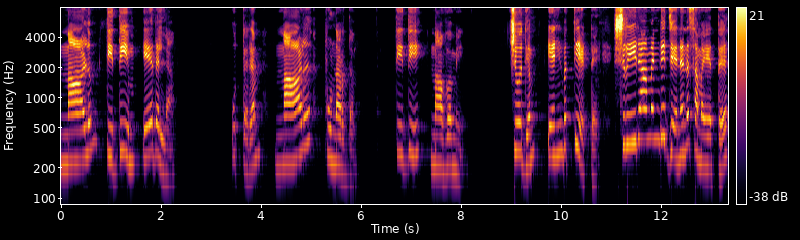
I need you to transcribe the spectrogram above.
നാളും തിഥിയും ഏതെല്ലാം? ഉത്തരം നാൾ പുണർദം. തിഥി നവമി. ചോദ്യം എൺപത്തിയെട്ട്. ശ്രീരാമന്റെ ജനന സമയത്ത്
